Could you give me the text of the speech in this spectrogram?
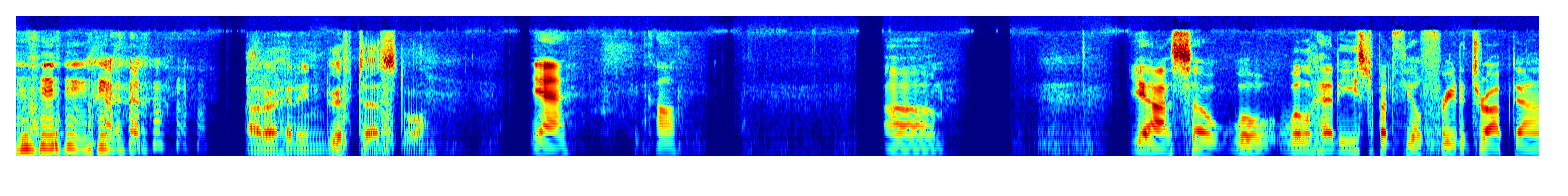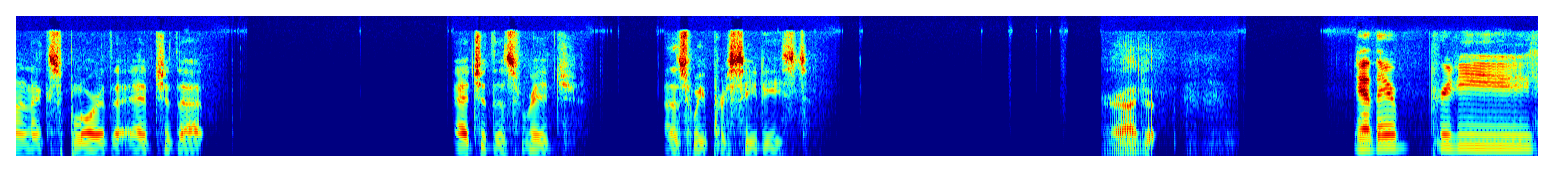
Auto heading drift test. Well, yeah, good call. Um, yeah, so we'll we'll head east, but feel free to drop down and explore the edge of that edge of this ridge as we proceed east. Roger. Yeah, they're pretty,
